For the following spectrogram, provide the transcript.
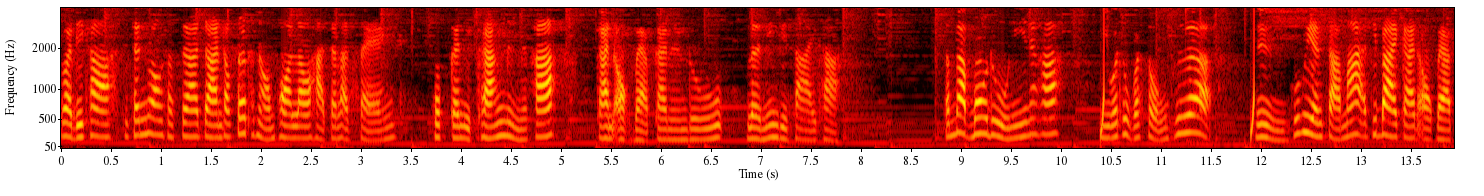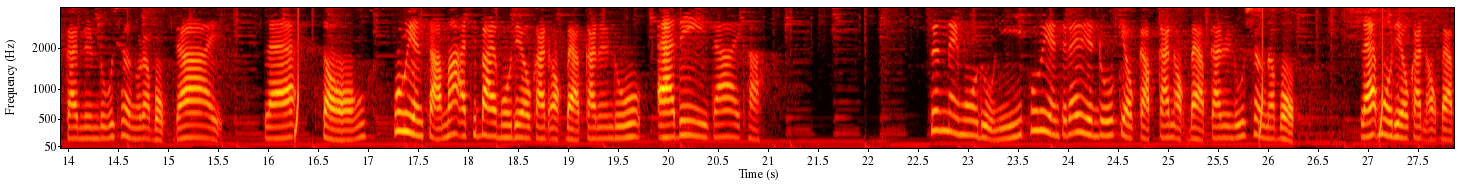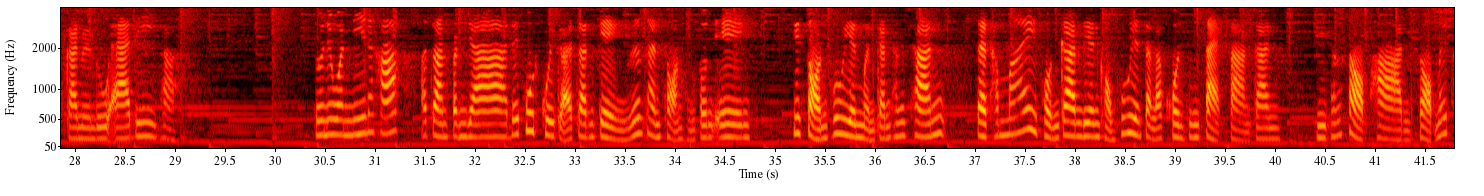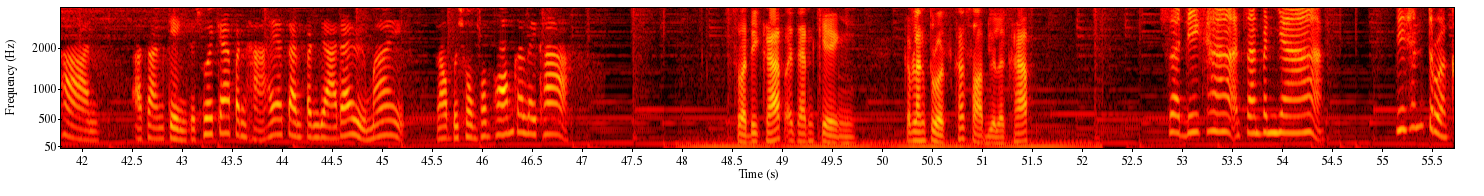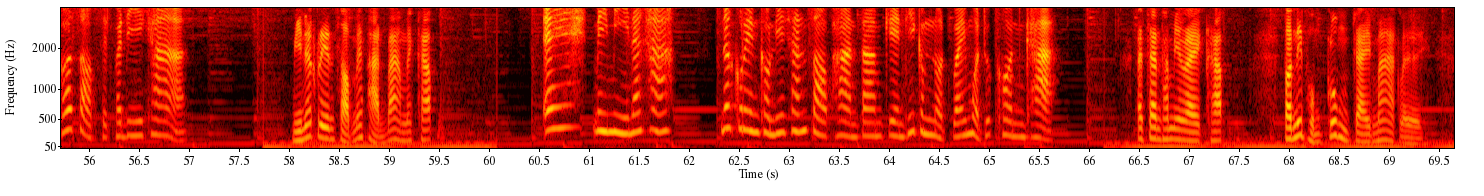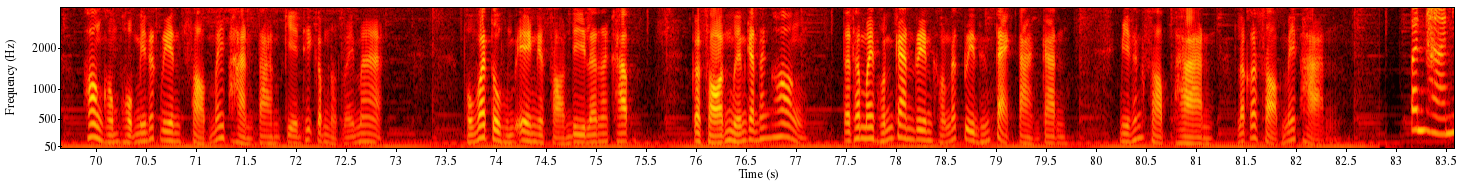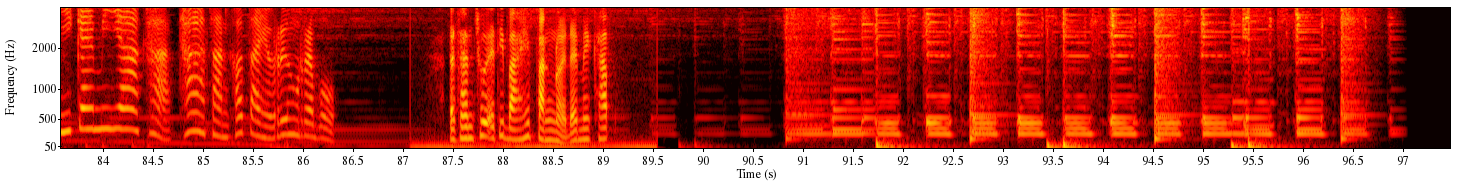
สวัสดีค่ะ ดิฉันรองศาสตราจารย์ ดร ถนอมพรเราหาจรัสแสง พบกันอีกครั้งหนึ่งนะคะ การออกแบบการเรียนรู้ Learning Design ค่ะสำหรับโมดูลนี้นะคะ มีวัตถุประสงค์เพื่อ 1. ผู้เรียนสามารถอธิบายการออกแบบการเรียนรู้เชิงระบบได้ และ 2. ผู้เรียนสามารถอธิบายโมเดลการออกแบบการเรียนรู้ ADDIE ได้ค่ะ ซึ่งในโมดูลนี้ผู้เรียนจะได้เรียนรู้เกี่ยวกับการออกแบบการเรียนรู้เชิงระบบ และโมเดลการออกแบบการเรียนรู้ ADDIE ค่ะ โดยในวันนี้นะคะ อาจารย์ปัญญาได้พูดคุยกับอาจารย์เก่ง เรื่องการสอนของตนเอง ที่สอนผู้เรียนเหมือนกันทั้งชั้น แต่ทำไมผลการเรียนของผู้เรียนแต่ละคนจึงแตกต่างกัน มีทั้งสอบผ่าน สอบไม่ผ่าน อาจารย์เก่งจะช่วยแก้ปัญหาให้อาจารย์ปัญญาได้หรือไม่ เราไปชมพร้อม ๆ กันเลยค่ะ สวัสดีครับ อาจารย์เก่งกำลังตรวจข้อสอบอยู่เลยครับ สวัสดีค่ะ อาจารย์ปัญญาดิฉันตรวจข้อสอบเสร็จพอดีค่ะ มีนักเรียนสอบไม่ผ่านบ้างไหมครับเอ๊ะ ไม่มีนะคะ นักเรียนของดิฉันสอบผ่านตามเกณฑ์ที่กำหนดไว้หมดทุกคนค่ะ อาจารย์ทำอย่างไรครับ ตอนนี้ผมกลุ้มใจมากเลย ห้องของผมมีนักเรียนสอบไม่ผ่านตามเกณฑ์ที่กำหนดไว้มาก ผมว่าตัวผมเองเนี่ยสอนดีแล้วนะครับ ก็สอนเหมือนกันทั้งห้อง แต่ทำไมผลการเรียนของนักเรียนถึงแตกต่างกัน มีทั้งสอบผ่านแล้วก็สอบไม่ผ่าน ปัญหานี้แก้ไม่ยากค่ะ ถ้าอาจารย์เข้าใจเรื่องระบบ อาจารย์ช่วยอธิบายให้ฟังหน่อยได้ไหมครับ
